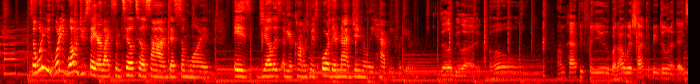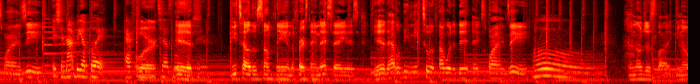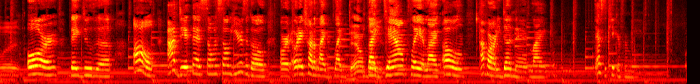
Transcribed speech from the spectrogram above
so what do you, what do you, what would you say are like some telltale signs that someone is jealous of your accomplishments or they're not genuinely happy for you? They'll be like, "Oh, I'm happy for you, but I wish I could be doing X, Y, and Z." It should not be a but after Or you tell somebody if- something. You tell them something, and the first thing they say is, "Yeah, that would be me too if I would have did X, Y, and Z." Oh. And I'm just like, you know what? Or they do the, oh, I did that so and so years ago, or or they try to like like Downplay like it. downplay it, like oh, I've already done that. Like that's the kicker for me.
